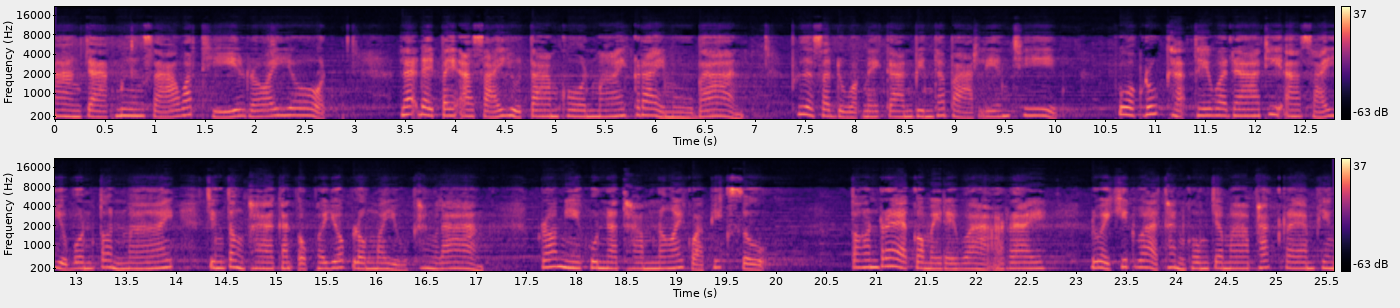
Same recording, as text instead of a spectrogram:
ห่างจากเมืองสาวัตถีร้อยโยชน์และได้ไปอาศัยอยู่ตามโคนไม้ใกล้หมู่บ้าน เพื่อสะดวกในการบินทบาทเลี้ยงชีพ พวกรุกขเทวดาที่อาศัยอยู่บนต้นไม้ จึงต้องพากันอพยพลงมาอยู่ข้างล่าง เพราะมีคุณธรรมน้อยกว่าภิกษุ ตอนแรกก็ไม่ได้ว่าอะไร ด้วยคิดว่าท่านคงจะมาพักแรมเพียง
